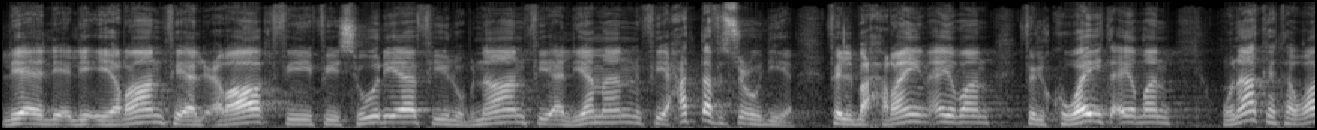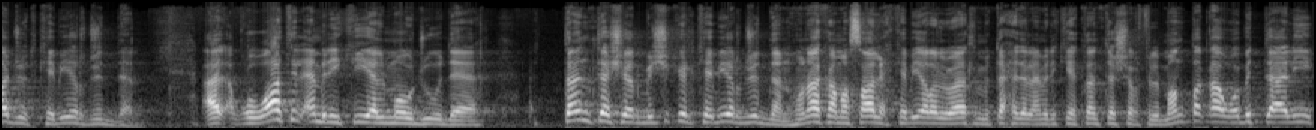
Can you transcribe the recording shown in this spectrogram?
لإيران في العراق في في سوريا في لبنان في اليمن في حتى في السعودية في البحرين أيضا في الكويت أيضا. هناك تواجد كبير جدا. القوات الأمريكية الموجودة تنتشر بشكل كبير جدا. هناك مصالح كبيرة للولايات المتحدة الأمريكية تنتشر في المنطقة وبالتالي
